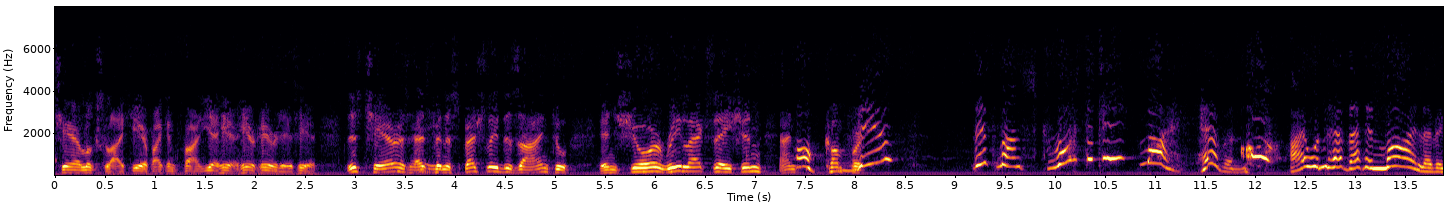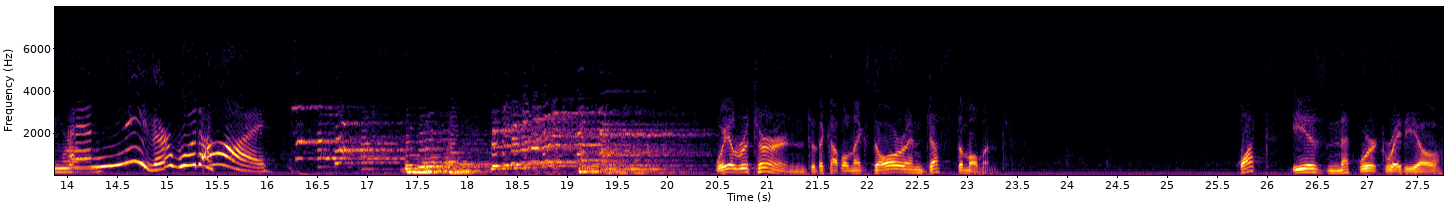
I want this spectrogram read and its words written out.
chair looks like. Here, if I can find. Yeah, here, here, here it is. Here. This chair has, has been especially designed to ensure relaxation and Oh, comfort. This? This monstrosity? My heavens. Oh. I wouldn't have that in my living room. And neither would I. We'll return to the couple next door in just a moment. What is network radio?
